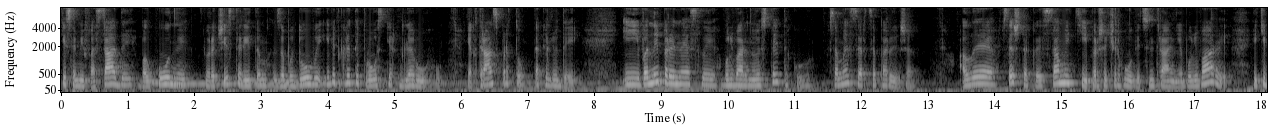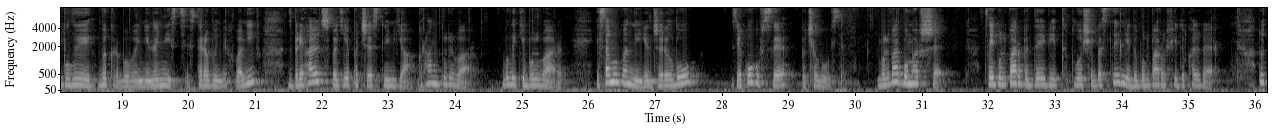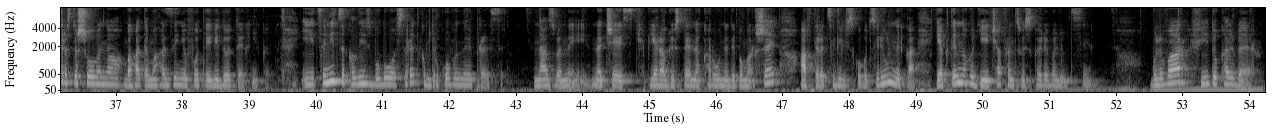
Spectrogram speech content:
Ті самі фасади, балкони, урочистий ритм забудови і відкритий простір для руху, як транспорту, так і людей. І вони перенесли бульварну естетику в саме серце Парижа. Але все ж таки саме ті першочергові центральні бульвари, які були викарбовані на місці старовинних валів, зберігають своє почесне ім'я Гранд Бульвар, великі бульвари. І саме вони є джерело, з якого все почалося. Бульвар Бомарше. Цей бульвар веде від площі Бастилії до бульвару Фідо Кальвер. Тут розташовано багато магазинів фото і відеотехніки. І це місце колись було осередком друкованої преси названий на честь П'єра Гюстена Каруне де Бомарше, автора цивільського цирюльника і активного діяча французької революції. Бульвар Фідо Кальвер,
